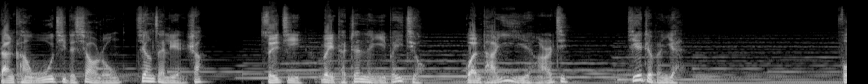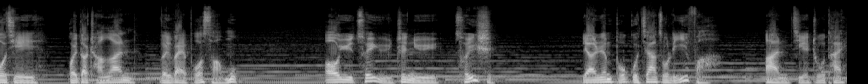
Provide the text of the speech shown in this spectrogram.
单看无忌的笑容僵在脸上，随即为他斟了一杯酒，观他一饮而尽，接着闻言：“父亲回到长安为外婆扫墓。”偶遇崔宇之女崔氏，两人不顾家族礼法，暗结珠胎。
